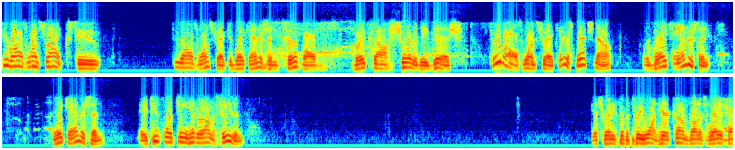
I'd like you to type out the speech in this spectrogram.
Two balls, one strikes to two balls, one strike to Blake Anderson. Curveball breaks off short of the dish. Three balls, one strike. Hitter's pitch now for Blake Anderson. Blake Anderson a 214 hitter on the season. Gets ready for the 3 1. Here it comes on its way, but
